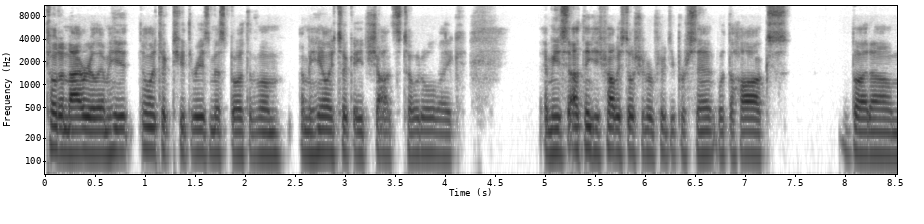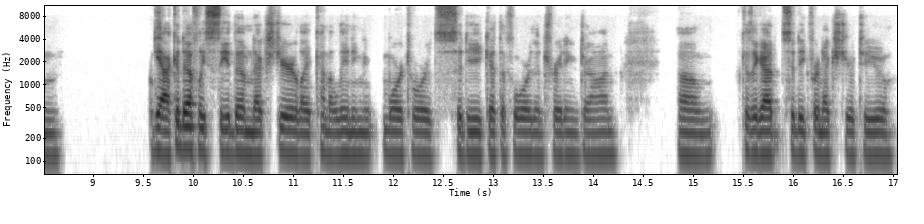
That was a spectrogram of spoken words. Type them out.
total not really. I mean, he only took two threes, missed both of them. I mean, he only took eight shots total. Like I mean, I think he's probably still shooting fifty percent with the Hawks, but um, yeah, I could definitely see them next year, like kind of leaning more towards Saddiq at the four than trading John, um, because they got Saddiq for next year too.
